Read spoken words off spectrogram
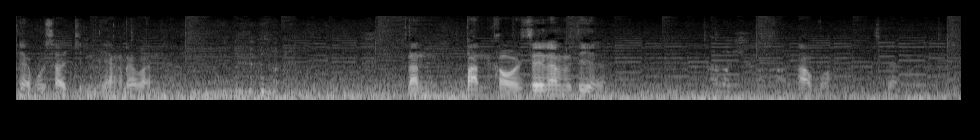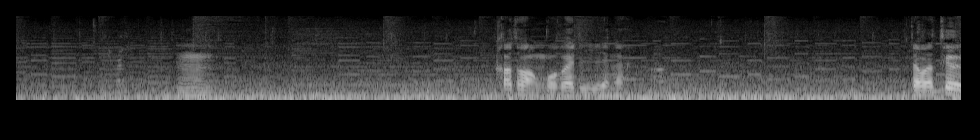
เดี๋ยวผู้ชายกินเมียงได้วันนั่นปั่นเขาเส้นนั่นไม่ดีเลยเอาบักอีกเขาเอาบ่กินไหมอืมเข้าวทองบ่ค่อยดีนะเอาแต่ว่าเธอ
